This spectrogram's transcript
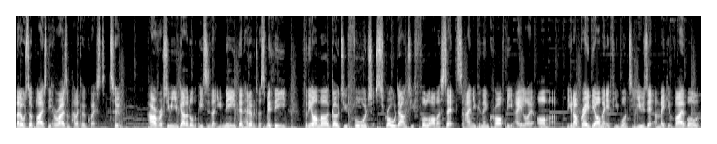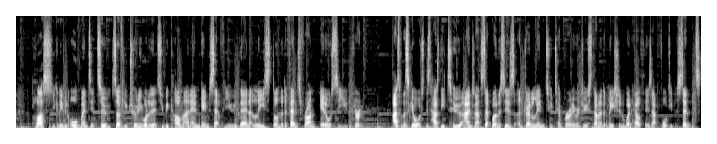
That also applies to the Horizon Palico quest too. However, assuming you've gathered all the pieces that you need, then head over to the smithy. For the armor, go to Forge, scroll down to full armor sets, and you can then craft the Aloy armor. You can upgrade the armor if you want to use it and make it viable, Plus, you can even augment it too, so if you truly wanted it to become an endgame set for you, then at least on the defense front, it'll see you through. As for the skills, this has the two Anjanath set bonuses, Adrenaline to temporarily reduce stamina depletion when health is at 40%,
